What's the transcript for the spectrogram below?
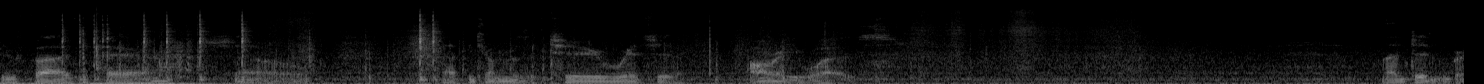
two five pair. So that becomes a two, which it already was. That didn't break.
